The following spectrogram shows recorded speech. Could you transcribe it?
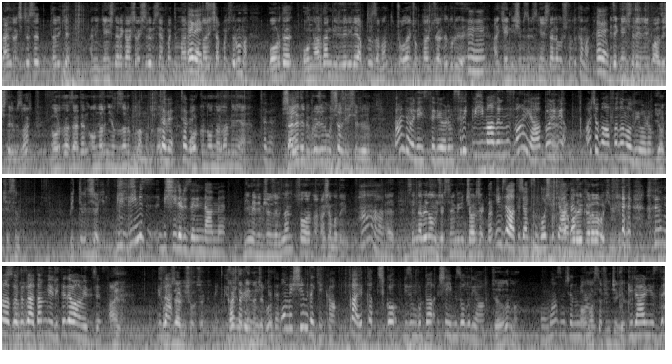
ben açıkçası tabii ki hani gençlere karşı aşırı bir sempatim var. Evet. Onlarla iş yapmak istiyorum ama orada onlardan birileriyle yaptığın zaman olay çok daha güzel de duruyor yani. Hı hı. Hani kendi işimizi biz gençlerle buluşturduk ama Evet. bir de gençlere yönelik bazı işlerimiz var. Orada da zaten onların yıldızlarını kullanmamız lazım. Tabii tabii. Orkun da onlardan biri yani. tabii. Senle Şey, de bir projede buluşacağız gibi hissediyorum. ben de öyle hissediyorum. Sürekli bir imalarınız var ya. Böyle Evet. bir acaba falan oluyorum. Yok kesin. Bitti bitecek. Bildiğimiz bir şeyler üzerinden mi? Bilmediğim bir şey üzerinden son aşamadayım. Ha. Evet. Senin haberin olmayacak. Seni bir gün çağıracaklar. İmza atacaksın boş bir Sen kağıda. burayı karala bakayım diyecekler. Ondan sonra da zaten birlikte devam edeceğiz. Aynen. Güzel. Çok güzel bir iş olacak. Evet, güzel Kaç dakika yayınlanacak bu? birlikte de. 15-20 dakika. Gayet tatlışko bizim burada şeyimiz olur ya. Şey olur mu? Olmaz mı canım yani? Olmazsa film çekelim. güler yüzde.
